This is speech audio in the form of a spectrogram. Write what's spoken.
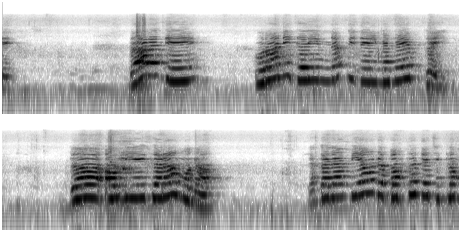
دی دارنګه قرآنی کریم نفی د علم غیب کوي د اولیاء کرامو نه لکه د انبیاو نه پخکته چې کم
